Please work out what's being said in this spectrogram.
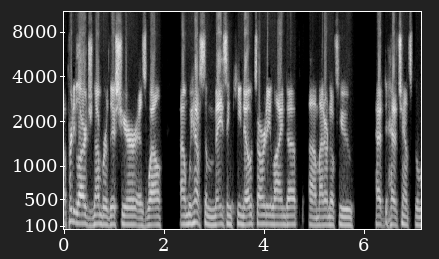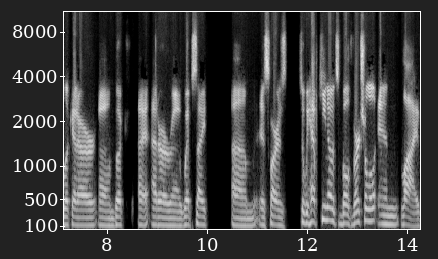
a pretty large number this year as well. Um, we have some amazing keynotes already lined up. Um, I don't know if you had had a chance to look at our um, book uh, at our uh, website. Um, as far as so, we have keynotes both virtual and live,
